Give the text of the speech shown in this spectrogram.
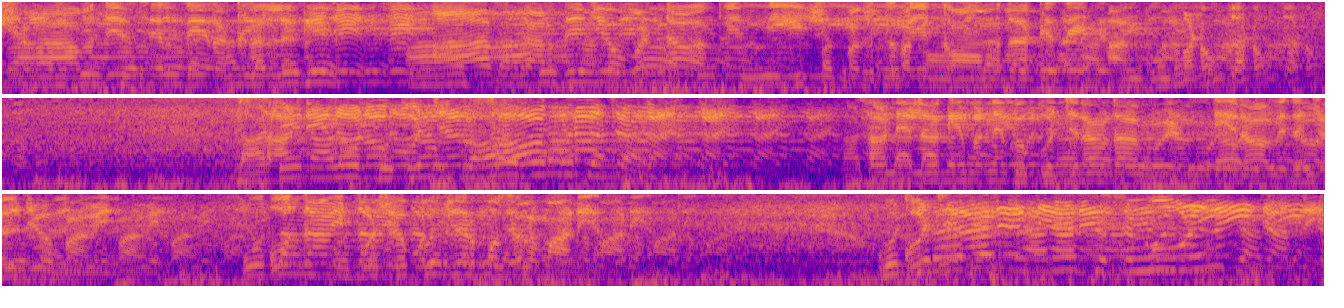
ਸ਼ਰਾਬ ਦੇ ਸਿਰ ਤੇ ਰੱਖਣ ਲੱਗੇ ਜੇ ਆਸ ਕਰਦੇ ਜੇ ਉਹ ਵੱਡਾ ਹੋ ਕੇ ਦੇਸ਼ ਭਗਤ ਤੇ ਕੌਮ ਦਾ ਕਿਤੇ ਆਗੂ ਬਣੂਗਾ। ਸਾਡੇ ਨਾਲੋਂ ਗੁੱਜਰ 100 ਗੁਣਾ ਚੰਗਾ ਹੈ। ਸਾਡੇ ਲਾਗੇ ਬੰਨੇ ਕੋਈ ਗੁੱਜਰਾਂ ਦਾ ਕੋਈ ਡੇਰਾ ਹੋਵੇ ਤਾਂ ਚਲ ਜਿਓ ਭਾਵੇਂ। ਉਦਾਂ ਵੀ ਪੁੱਛੋ ਗੁੱਜਰ ਮੁਸਲਮਾਨ ਆ। ਗੁੱਜਰਾਂ ਦੇ ਨਿਆਣੇ ਸਕੂਲ ਨਹੀਂ ਜਾਂਦੇ।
